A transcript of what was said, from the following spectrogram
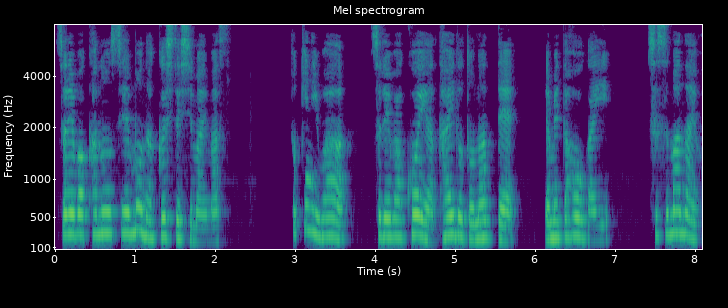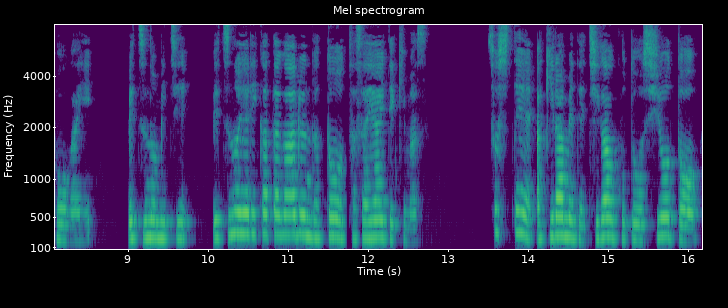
それは可能性もなくしてしまいます。時には、それは声や態度となってやめた方がいい、進まない方がいい、別の道、別のやり方があるんだと囁いてきます。そして諦めて違うことをしようと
